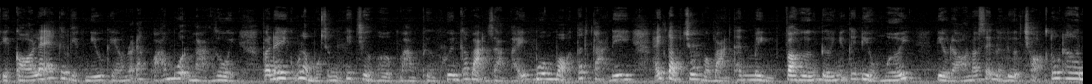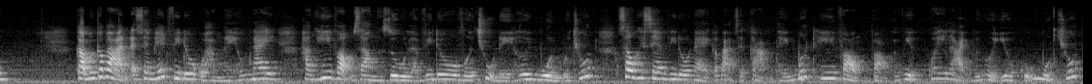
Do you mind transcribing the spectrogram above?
thì có lẽ cái việc níu kéo nó đã quá muộn màng rồi. Và đây cũng là một trong những cái trường hợp mà hằng thường khuyên các bạn rằng hãy buông bỏ tất cả đi, hãy tập trung vào bản thân mình và hướng tới những cái điều mới. Điều đó nó sẽ là lựa chọn tốt hơn. Cảm ơn các bạn đã xem hết video của Hằng ngày hôm nay. Hằng hy vọng rằng dù là video với chủ đề hơi buồn một chút, sau khi xem video này các bạn sẽ cảm thấy bớt hy vọng vào cái việc quay lại với người yêu cũ một chút.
